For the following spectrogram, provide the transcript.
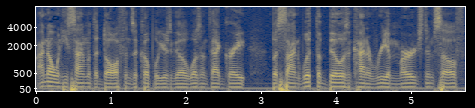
I know when he signed with the Dolphins a couple years ago, it wasn't that great, but signed with the Bills and kind of reemerged himself.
